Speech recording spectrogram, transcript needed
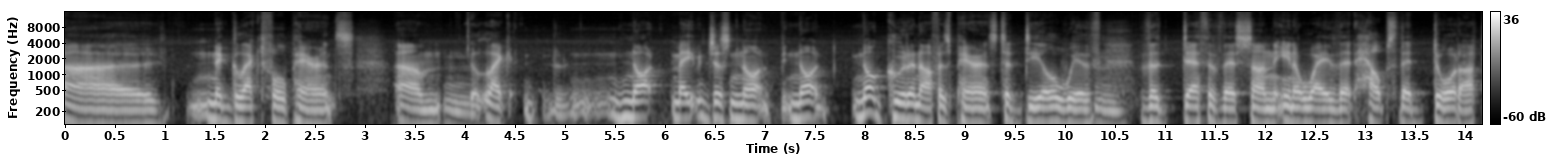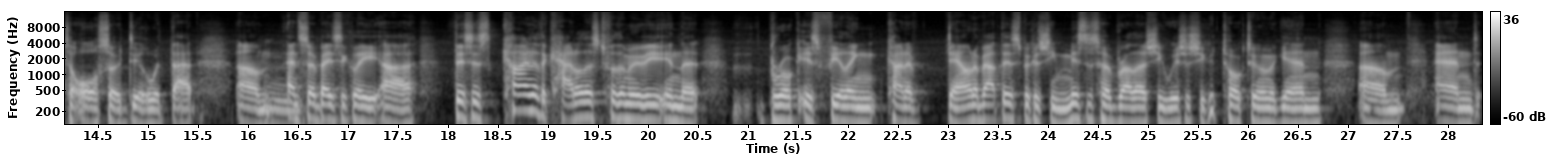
uh, neglectful parents, um, like not maybe just not not not good enough as parents to deal with the death of their son in a way that helps their daughter to also deal with that. Um, And so basically. Uh, this is kind of the catalyst for the movie in that Brooke is feeling kind of down about this because she misses her brother. She wishes she could talk to him again, um, and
